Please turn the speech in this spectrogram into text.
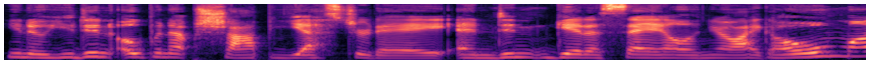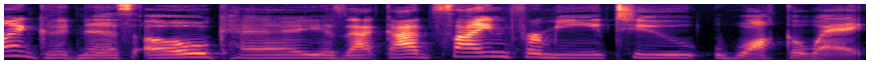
you know, you didn't open up shop yesterday and didn't get a sale and you're like, "Oh my goodness, okay, is that God's sign for me to walk away?"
